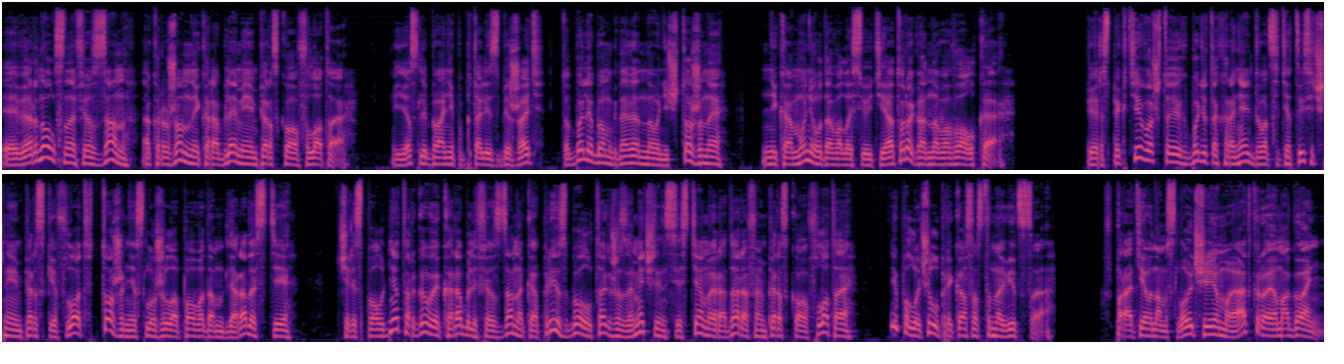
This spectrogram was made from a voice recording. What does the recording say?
и вернулся на Физзан, окружённый кораблями имперского флота. Если бы они попытались сбежать, то были бы мгновенно уничтожены, никому не удавалось уйти от ураганного волка. Перспектива, что их будет охранять 20-тысячный имперский флот, тоже не служила поводом для радости. Через полдня торговый корабль Физзана Каприз был также замечен системой радаров имперского флота и получил приказ остановиться. В противном случае мы откроем огонь.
